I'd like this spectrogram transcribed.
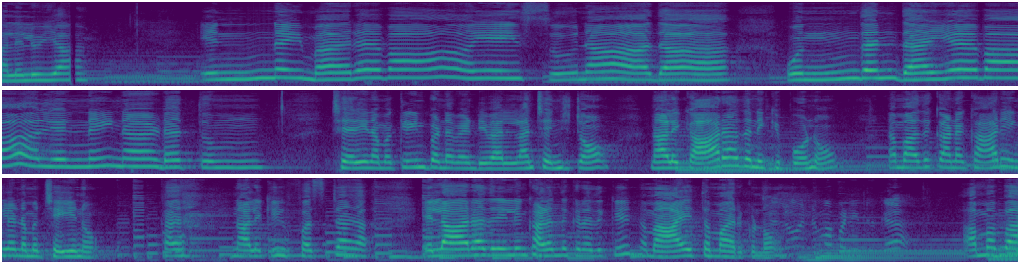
அல்லேலூயா என்னை மறவாயை சுனாதா உந்தன் தயவால் என்னை நடத்தும். சரி நம்ம க்ளீன் பண்ண வேண்டிய வேலைலாம் செஞ்சிட்டோம். நாளைக்கு ஆராதனைக்கு போகணும் நம்ம அதுக்கான காரியங்களை நம்ம செய்யணும். க நாளைக்கு ஃபஸ்ட்டாக எல்லா ஆராதனையிலையும் கலந்துக்கிறதுக்கு நம்ம ஆயத்தமாக இருக்கணும். ஆமாப்பா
